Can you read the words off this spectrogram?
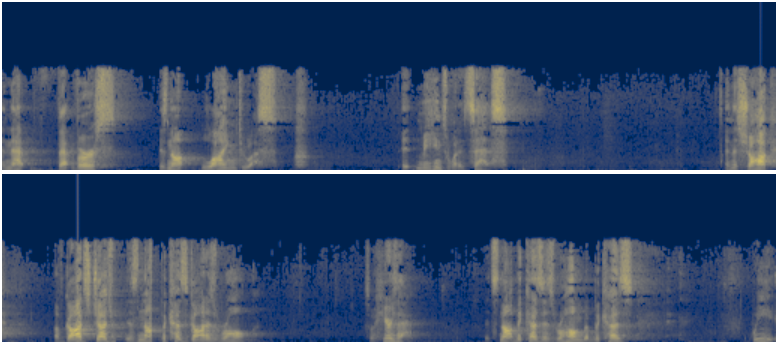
And that, that verse is not lying to us, it means what it says. And the shock of God's judgment is not because God is wrong. So hear that. It's not because it's wrong, but because we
